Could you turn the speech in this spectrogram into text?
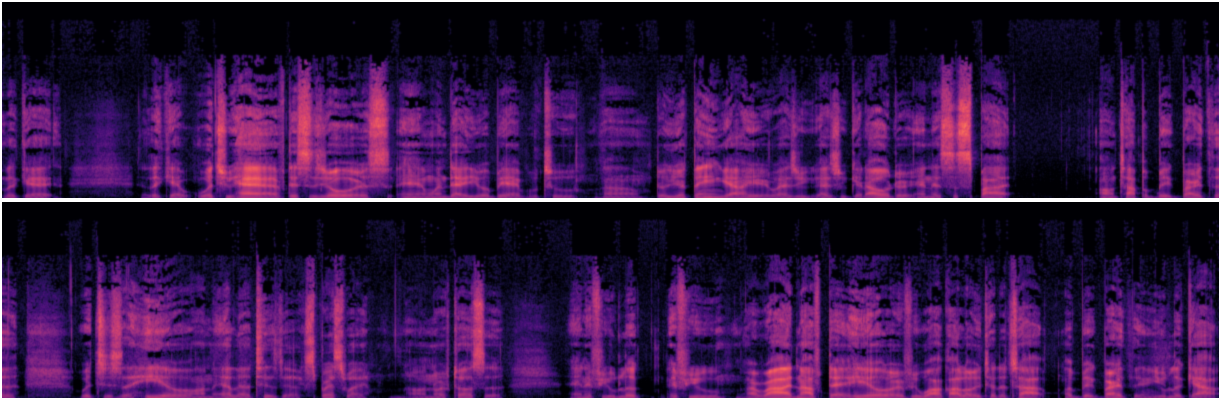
look at." Look at what you have. This is yours, and one day you'll be able to um, do your thing out here as you as you get older. And it's a spot on top of Big Bertha, which is a hill on the LL Tisdale Expressway on North Tulsa. And if you look, if you are riding off that hill, or if you walk all the way to the top of Big Bertha and you look out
